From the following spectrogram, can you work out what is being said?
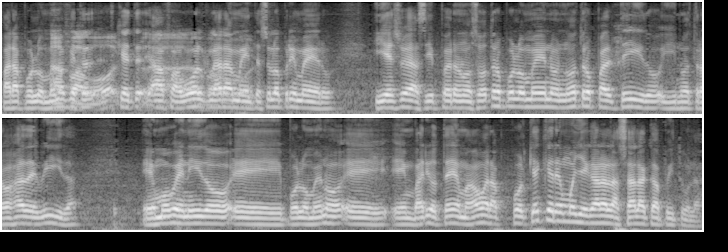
para por lo menos que te- favor, que te- a favor, a claramente, favor. eso es lo primero. Y eso es así, pero nosotros por lo menos, nuestro partido y nuestra hoja de vida, hemos venido eh, por lo menos eh, en varios temas. Ahora, ¿por qué queremos llegar a la sala capitular?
